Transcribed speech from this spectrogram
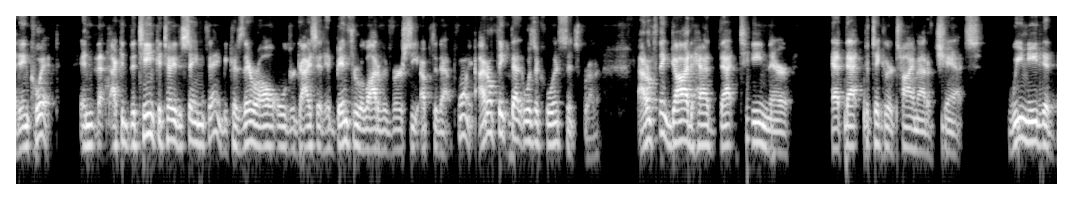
I didn't quit and I could the team could tell you the same thing because they were all older guys that had been through a lot of adversity up to that point. I don't think mm-hmm. that was a coincidence, brother. I don't think God had that team there at that particular time out of chance. We needed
